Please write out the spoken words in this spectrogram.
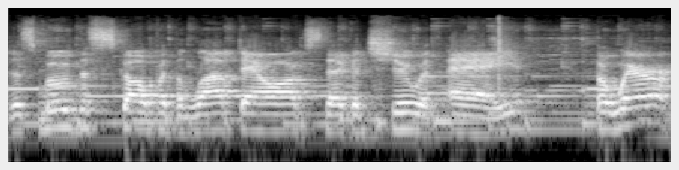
Just move the scope with the left analog stick and shoot with A. Beware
